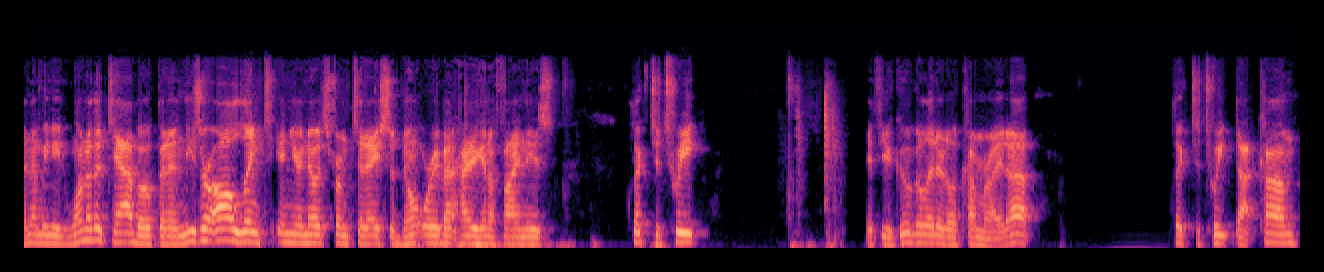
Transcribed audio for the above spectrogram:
And then we need one other tab open. And these are all linked in your notes from today. So don't worry about how you're going to find these. Click to tweet. If you Google it, it'll come right up. Click to tweet.com.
